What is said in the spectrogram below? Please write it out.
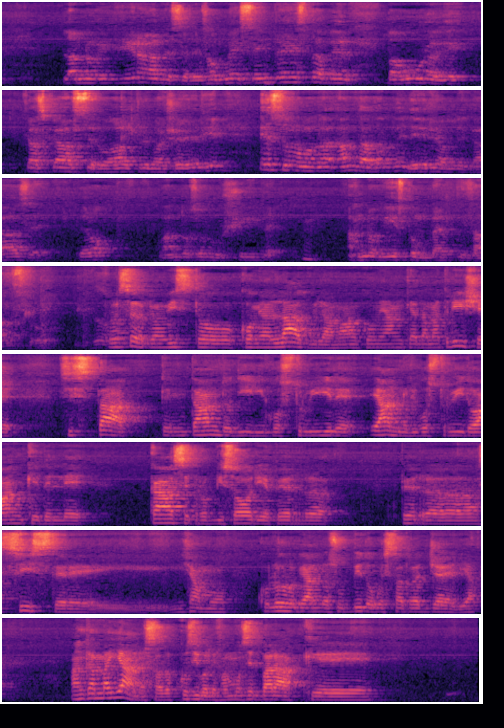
l'hanno ritirate, se le sono messe in testa per paura che cascassero altre macerie e sono andate a vedere alle case, però quando sono uscite hanno visto un bel disastro. Professore abbiamo visto come all'Aquila ma come anche ad Amatrice si sta tentando di ricostruire e hanno ricostruito anche delle case provvisorie per, per eh, assistere diciamo, coloro che hanno subito questa tragedia. Anche a Maiano è stato così con le famose baracche.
